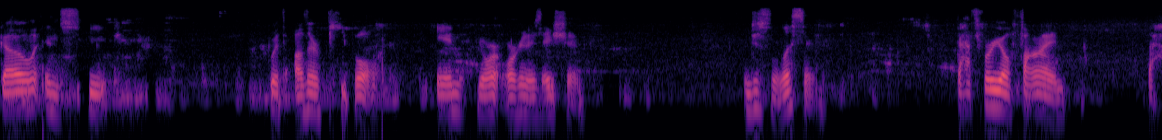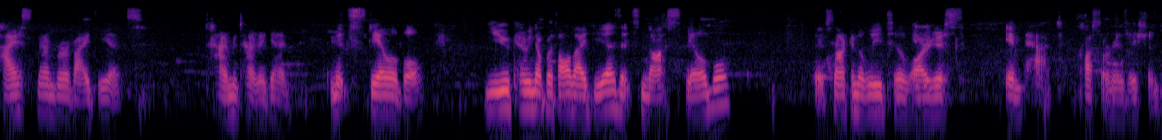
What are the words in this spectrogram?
go and speak with other people in your organization, and just listen. That's where you'll find the highest number of ideas time and time again. And it's scalable. You coming up with all the ideas, it's not scalable. It's not going to lead to the largest impact across the organization.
